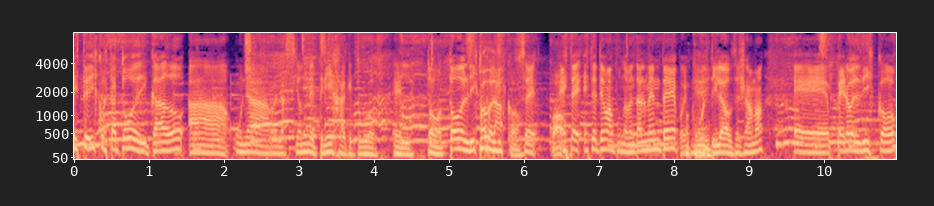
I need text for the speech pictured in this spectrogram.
Este disco está todo dedicado a una relación de trieja que tuvo él. Todo, todo el disco. Todo el está- disco. Sí. Wow. Este, este tema fundamentalmente, porque Ok. es Multilove se llama, eh, pero el disco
